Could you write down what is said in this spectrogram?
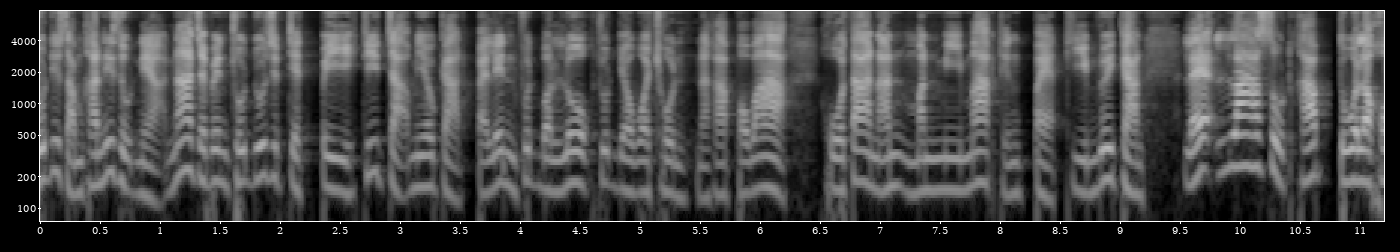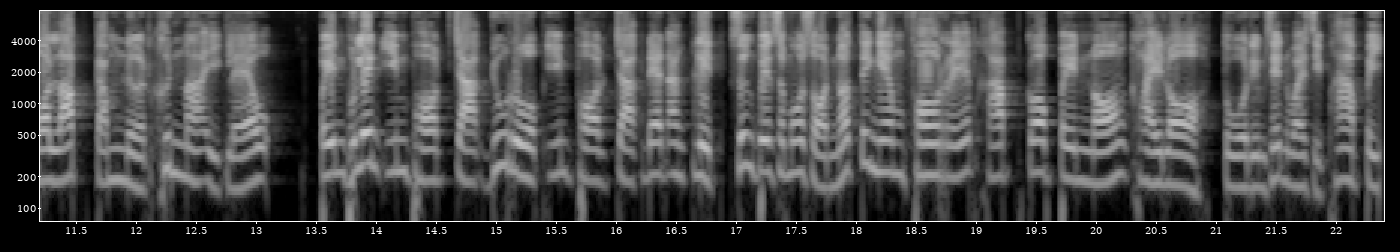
ชุดที่สำคัญที่สุดเนี่ยน่าจะเป็นชุด U17 ปี ที่จะมีโอกาสไปเล่นฟุตบอลโลกชุดเยาวชนนะครับเพราะว่าโควตานั้นมันมีมากถึง 8 ทีมด้วยกัน และล่าสุดครับตัวละครลับกำเนิดขึ้นมาอีกแล้วเป็นผู้เล่น import จากยุโรป import จากแดนอังกฤษ ซึ่งเป็นสโมสรนอตติงแฮมฟอร์เรสต์ครับ ก็เป็นน้องไคลอตัวริมเส้นวัย 15 ปี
